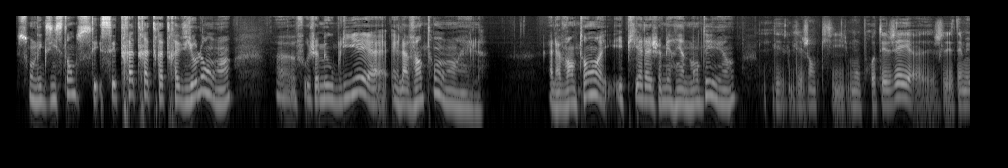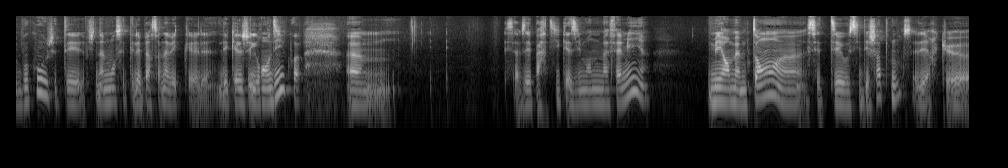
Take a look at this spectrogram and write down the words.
son existence. C'est très, très, très, très violent. Hein. Euh, faut jamais oublier, elle, a 20 ans, hein, elle. Elle a 20 ans et puis elle a jamais rien demandé. Hein. Les, gens qui m'ont protégée, euh, je les aimais beaucoup. J'étais finalement, c'était les personnes avec lesquelles j'ai grandi, quoi. ça faisait partie quasiment de ma famille, mais en même temps, c'était aussi des chaperons. C'est-à-dire que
